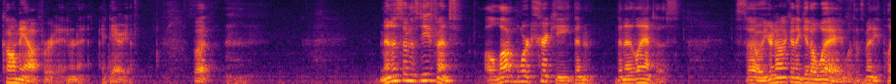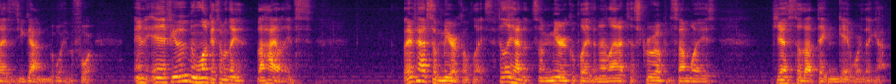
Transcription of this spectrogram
Call me out for it, internet. I dare you. But Minnesota's defense a lot more tricky than than Atlanta's. So you're not going to get away with as many plays as you got away before. And if you even look at some of the, the highlights, they've had some miracle plays. Philly had some miracle plays in Atlanta to screw up in some ways, just so that they can get where they got.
